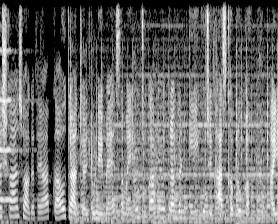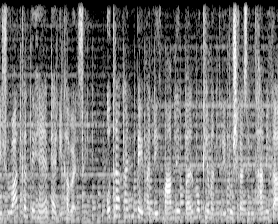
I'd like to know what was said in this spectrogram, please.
नमस्कार, स्वागत है आपका उत्तरांचल टुडे में। समय हो चुका है उत्तराखंड की कुछ खास खबरों का। आइए शुरुआत करते हैं पहली खबर से। उत्तराखंड पेपर लीक मामले पर मुख्यमंत्री पुष्कर सिंह धामी का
